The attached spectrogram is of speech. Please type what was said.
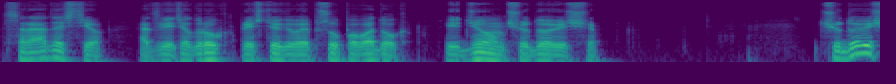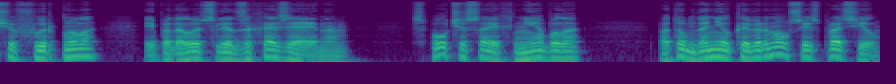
«С радостью», — ответил друг, пристегивая псу поводок. «Идем, чудовище». Чудовище фыркнуло и подалось вслед за хозяином. С полчаса их не было. Потом Данилка вернулся и спросил,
